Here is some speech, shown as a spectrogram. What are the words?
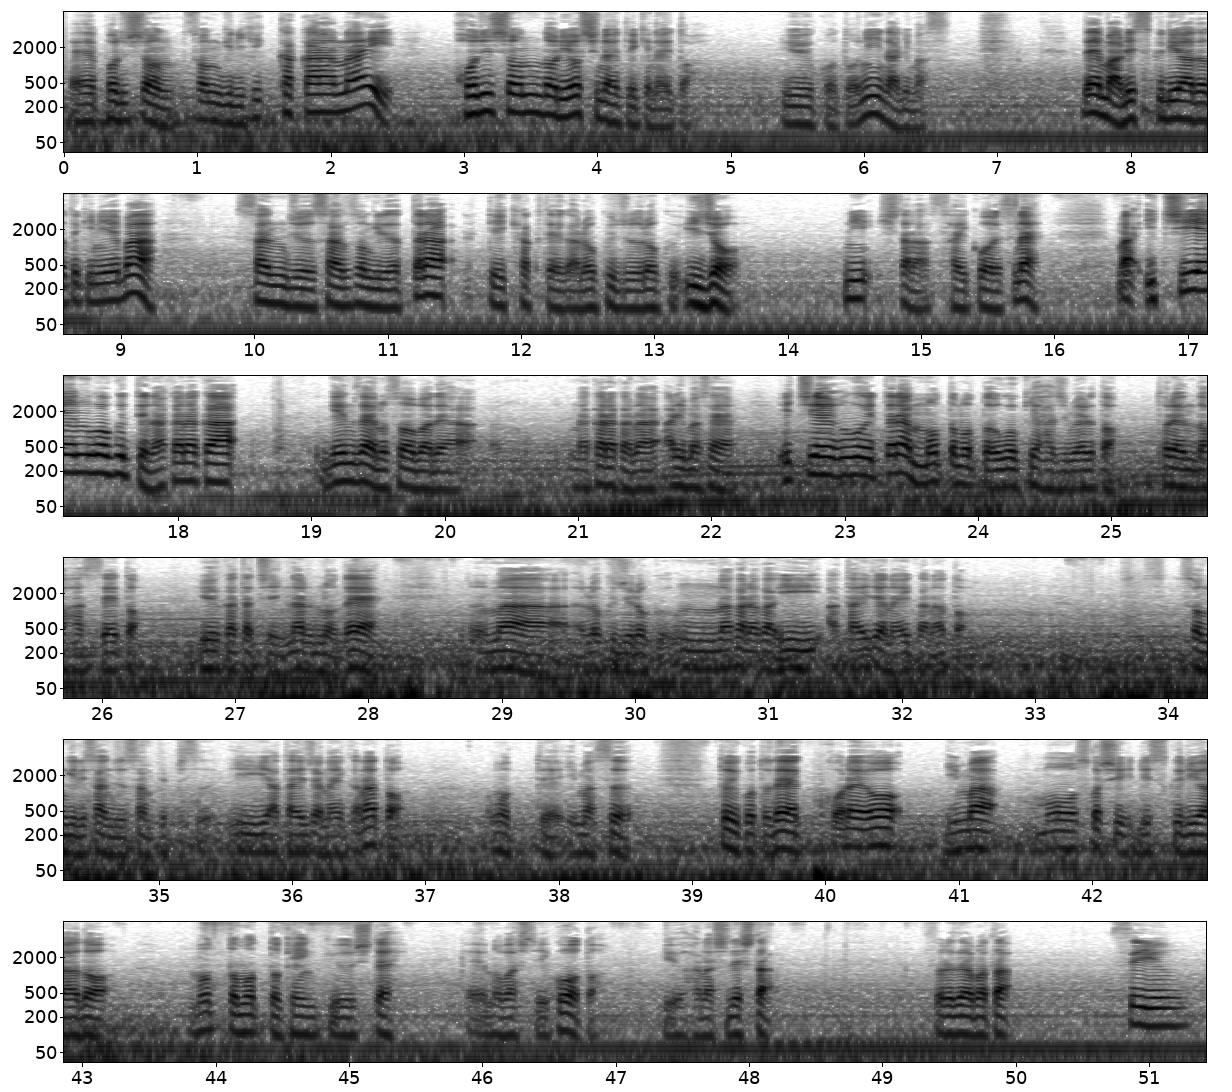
えー、ポジション損切り引っかからないポジション取りをしないといけないということになります。で、まあ、リスクリワード的に言えば、33損切りだったら、利益確定が66以上。にしたら最高ですね。まあ、1円動くってなかなか、現在の相場では、なかなかなありません。1円動いたらもっともっと動き始めるとトレンド発生という形になるのでまあ66、うん、なかなかいい値じゃないかなと。損切り33ピップスいい値じゃないかなと思っています。ということでこれを今もう少しリスクリワードもっともっと研究して伸ばしていこうという話でした。それではまた。See you.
